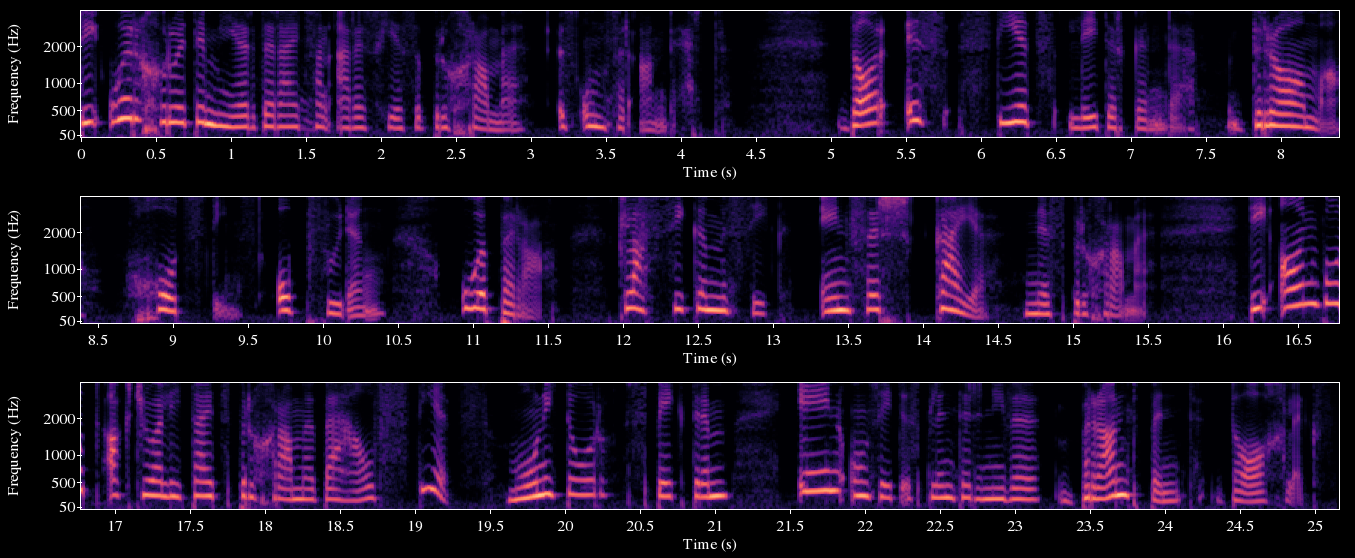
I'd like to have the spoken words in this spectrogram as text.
die oorgrootste meerderheid van RSG se programme is onveranderd. Daar is steeds letterkunde, drama, godsdiens, opvoeding, opera, klassieke musiek en verskeie nisprogramme. Die aanbod aktualiteitsprogramme behels steeds Monitor, Spectrum en ons het 'n splinter nuwe brandpunt daagliks.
